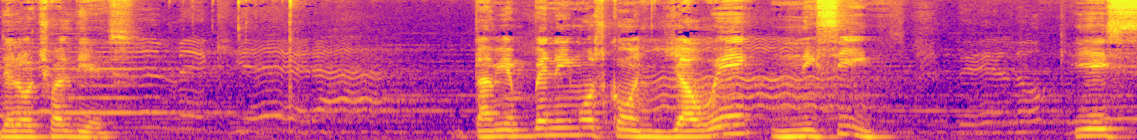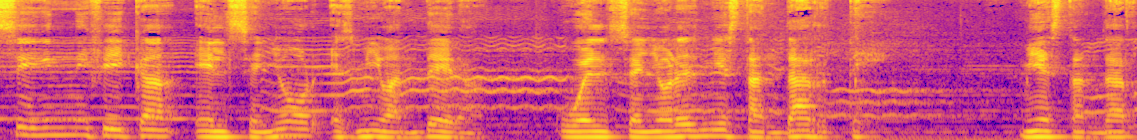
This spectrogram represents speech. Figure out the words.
del 8 al 10. También venimos con Yahweh Nisi. Y significa el Señor es mi bandera. O el Señor es mi estandarte. Mi estandarte.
